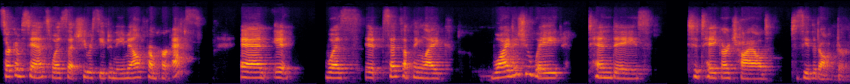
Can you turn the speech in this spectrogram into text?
Circumstance was that she received an email from her ex and it was it said something like why did you wait 10 days to take our child to see the doctor?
